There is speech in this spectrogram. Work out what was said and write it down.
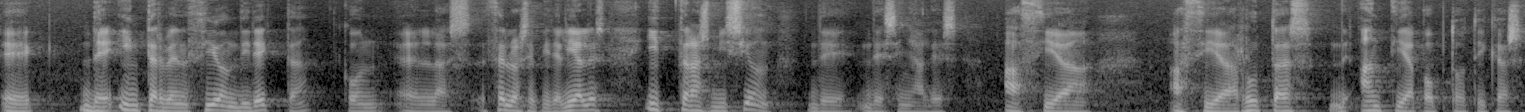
de intervención directa con las células epiteliales y transmisión de, señales hacia, hacia rutas antiapoptóticas,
